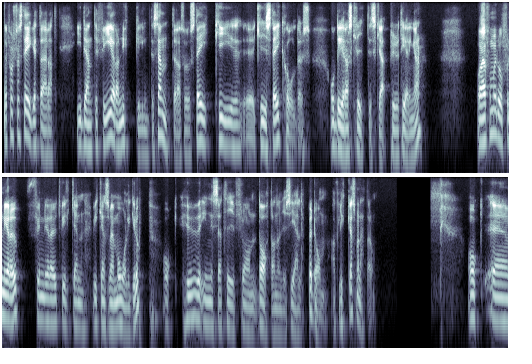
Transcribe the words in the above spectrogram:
Det första steget är att identifiera nyckelintressenter, alltså key, eh, key stakeholders och deras kritiska prioriteringar. Och här får man då fundera, upp, fundera ut vilken, vilken som är målgrupp och hur initiativ från dataanalys hjälper dem att lyckas med detta. Då. Och eh,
